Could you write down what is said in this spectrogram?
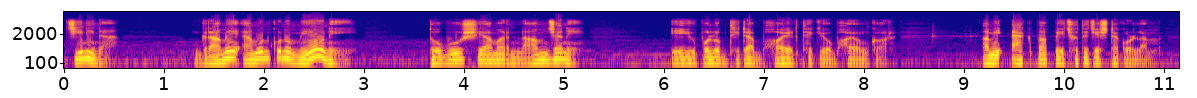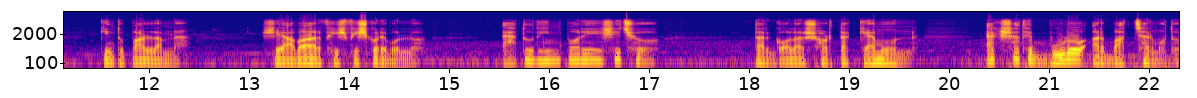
চিনি না। গ্রামে এমন কোনো মেয়েও নেই। তবুও সে আমার নাম জানে। এই উপলব্ধিটা ভয়ের থেকেও ভয়ঙ্কর। আমি এক পা পেছোতে চেষ্টা করলাম, কিন্তু পারলাম না। সে আবার ফিসফিস করে বলল, এতদিন পরে এসেছ? তার গলার স্বরটা কেমন? একসাথে বুড়ো আর বাচ্চার মতো।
